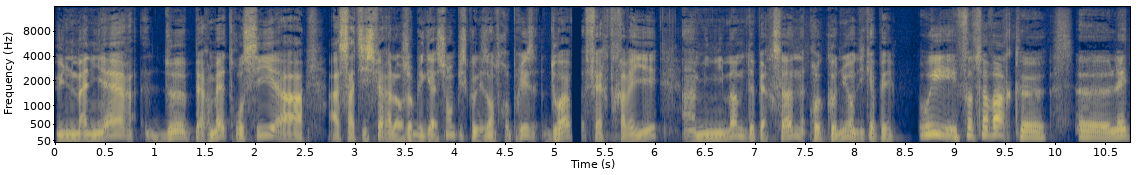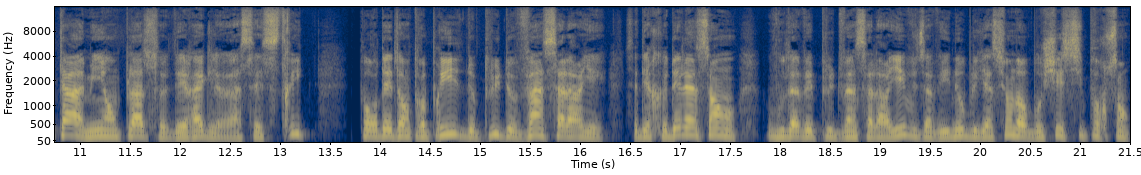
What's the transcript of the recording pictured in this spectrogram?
une manière de permettre aussi à, satisfaire à leurs obligations, puisque les entreprises doivent faire travailler un minimum de personnes reconnues handicapées. Oui, il faut savoir que euh, l'État a mis en place des règles assez strictes pour des entreprises de plus de 20 salariés. C'est-à-dire que dès l'instant où vous avez plus de 20 salariés, vous avez une obligation d'embaucher 6%.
